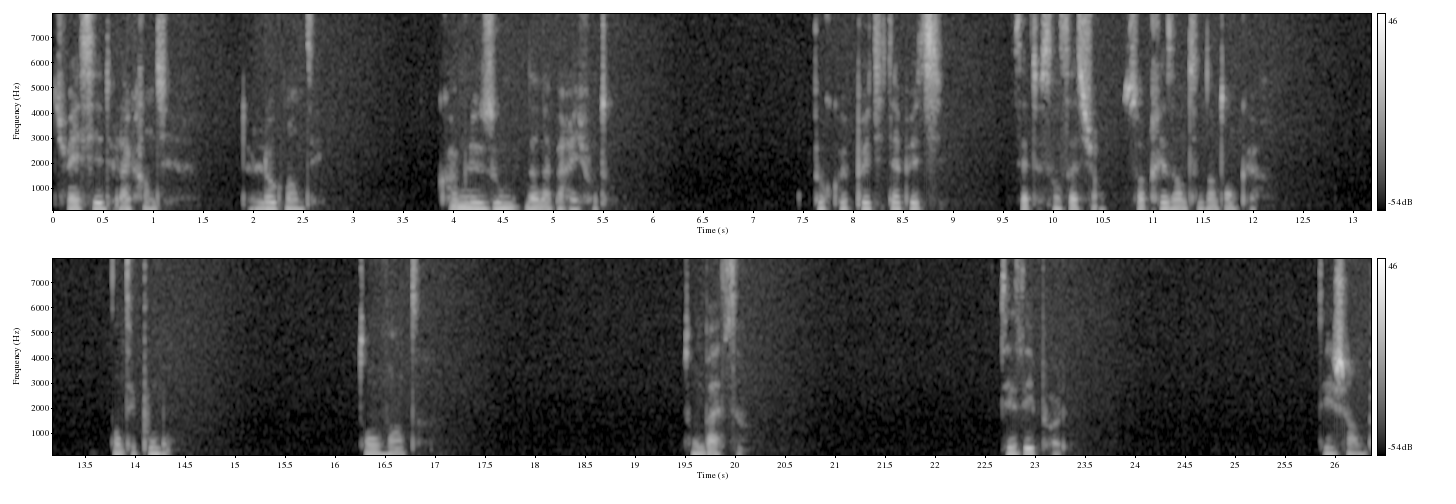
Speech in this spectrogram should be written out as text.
tu vas essayer de l'agrandir, de l'augmenter, comme le zoom d'un appareil photo, pour que petit à petit, cette sensation soit présente dans ton cœur, dans tes poumons, ton ventre, ton bassin, tes épaules, tes jambes,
